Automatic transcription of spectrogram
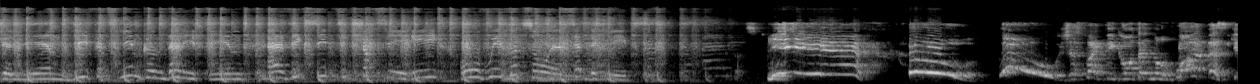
je l'aime. Il est fait slim comme dans les films. Avec ses petites shorts serrées, on voit tout son euh, set de clips. Yeah! J'espère que t'es content de nous revoir parce que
